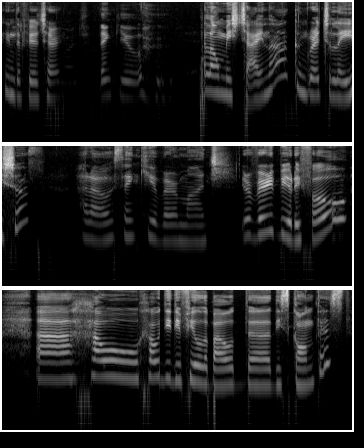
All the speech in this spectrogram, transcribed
in the future. Thank you. Hello, Miss China. Congratulations. Hello, thank you very much. You're very beautiful. Uh, how how did you feel about uh, this contest?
